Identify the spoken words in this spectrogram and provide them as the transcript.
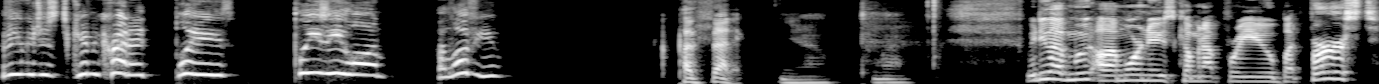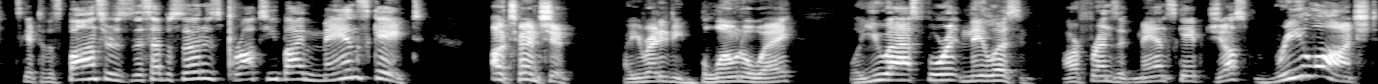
if you could just give me credit, please, please, Elon, I love you." Pathetic. Yeah. We do have mo- uh, more news coming up for you, but first, let's get to the sponsors. This episode is brought to you by Manscaped. Attention! Are you ready to be blown away? Well, you asked for it and they listened. Our friends at Manscaped just relaunched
